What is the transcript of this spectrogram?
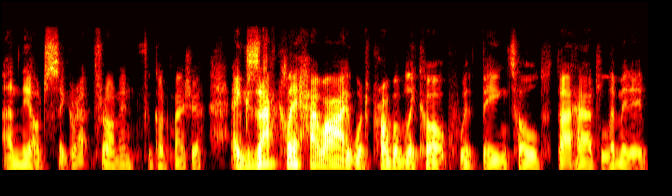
and the odd cigarette thrown in for good measure. Exactly how I would probably cope with being told that I had limited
